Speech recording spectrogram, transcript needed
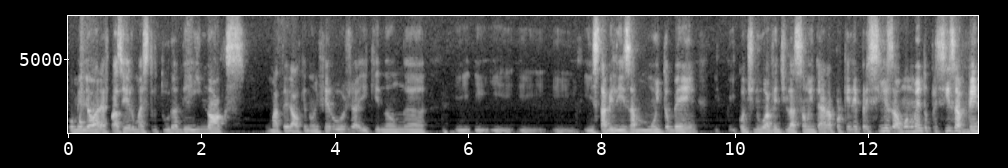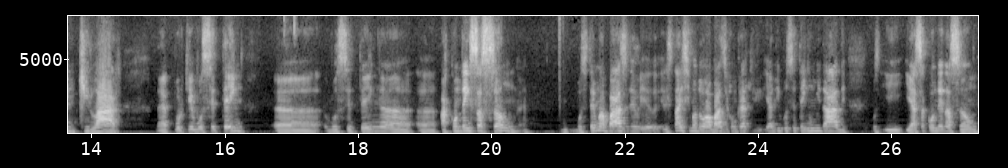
o melhor é fazer uma estrutura de inox, um material que não enferruja e que não uh, e, e, e, e, estabiliza muito bem e, continua a ventilação interna, porque ele precisa, o monumento precisa ventilar, né? Porque você tem uh, você tem a, a, a condensação, né? Você tem uma base, ele está em cima de uma base de concreto e ali você tem umidade. E, e essa condenação,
